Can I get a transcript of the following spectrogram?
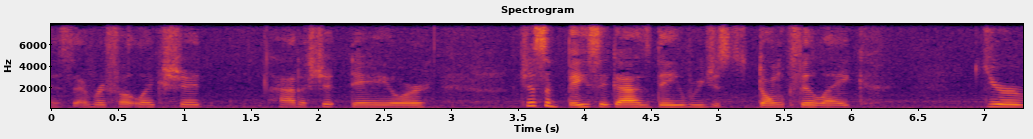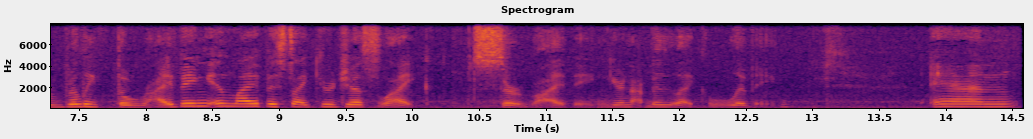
has ever felt like shit, had a shit day or just a basic ass day where you just don't feel like you're really thriving in life. It's like you're just like surviving. You're not really like living. And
